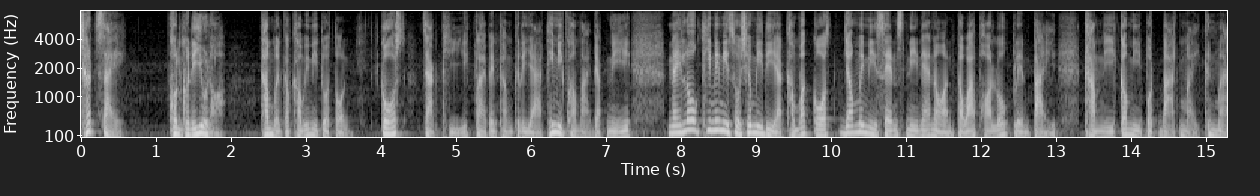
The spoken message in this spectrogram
เชิดใส่ คนคนนี้อยู่หรอทำเหมือนกับเขาไม่มีตัวตน ghost จากผีกลายเป็นคำกริยาที่มีความหมายแบบนี้ ในโลกที่ไม่มีโซเชียลมีเดียคำว่า ghost ย่อมไม่มีเซนส์นี้แน่นอน แต่ว่าพอโลกเปลี่ยนไปคำนี้ก็มีบทบาทใหม่ขึ้นมา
